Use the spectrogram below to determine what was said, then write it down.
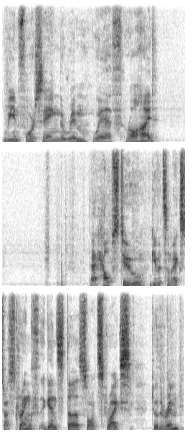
Reinforcing the rim with rawhide. That helps to give it some extra strength against the sword strikes to the rim.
